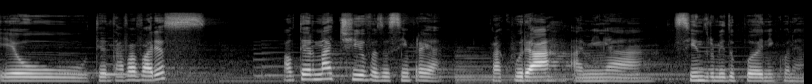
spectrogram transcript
Eu tentava várias alternativas assim para curar a minha síndrome do pânico, né?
